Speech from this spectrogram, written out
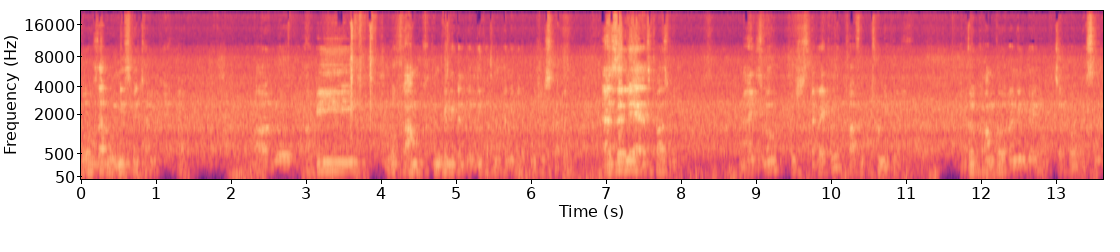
2019 में चालू किया था और अभी हम लोग काम खत्म करने का जल्दी खत्म करने के लिए कोशिश कर रहे हैं एज अर्ली एज पॉसिबल मैक्सिमम कोशिश कर रहे हैं कि ट्रैफ़िक छोड़ने के लिए अब तो काम तो रनिंग में अच्छा प्रोग्रेस में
